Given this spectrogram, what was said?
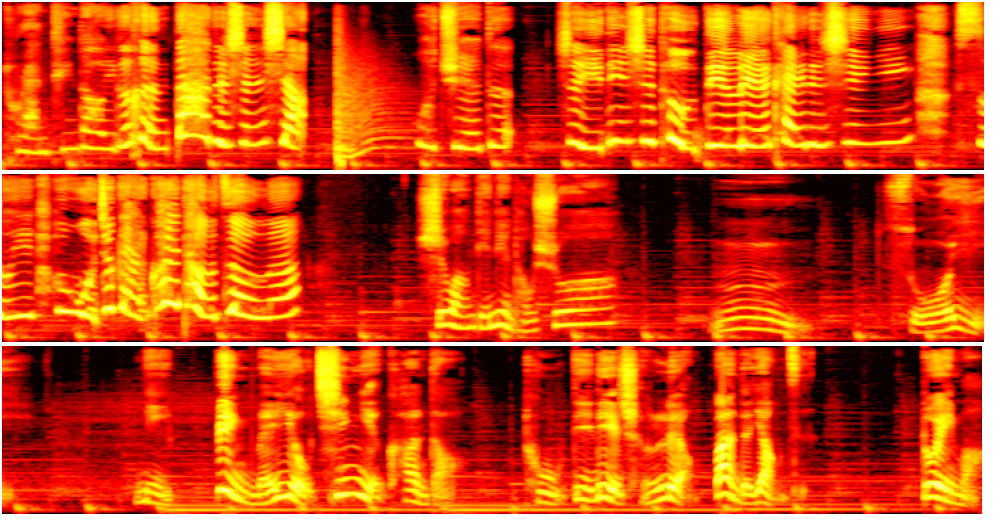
突然听到一个很大的声响。我觉得这一定是土地裂开的声音，所以我就赶快逃走了。狮王点点头说：“嗯，所以你并没有亲眼看到土地裂成两半的样子，对吗？”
